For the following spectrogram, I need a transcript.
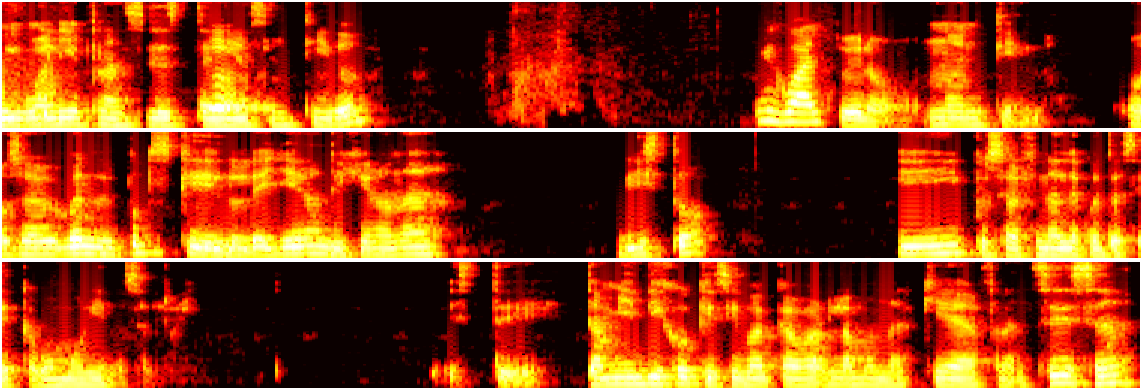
igual y en francés tenía sentido. Igual. Pero no entiendo. O sea, bueno, el punto es que lo leyeron, dijeron, ah, visto. Y pues al final de cuentas se acabó muriéndose el rey. Este, también dijo que se iba a acabar la monarquía francesa.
